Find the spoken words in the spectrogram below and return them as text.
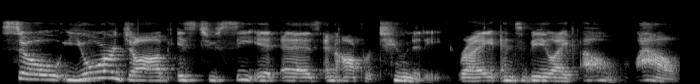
So your job is to see it as an opportunity, right? And to be like, oh, wow,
